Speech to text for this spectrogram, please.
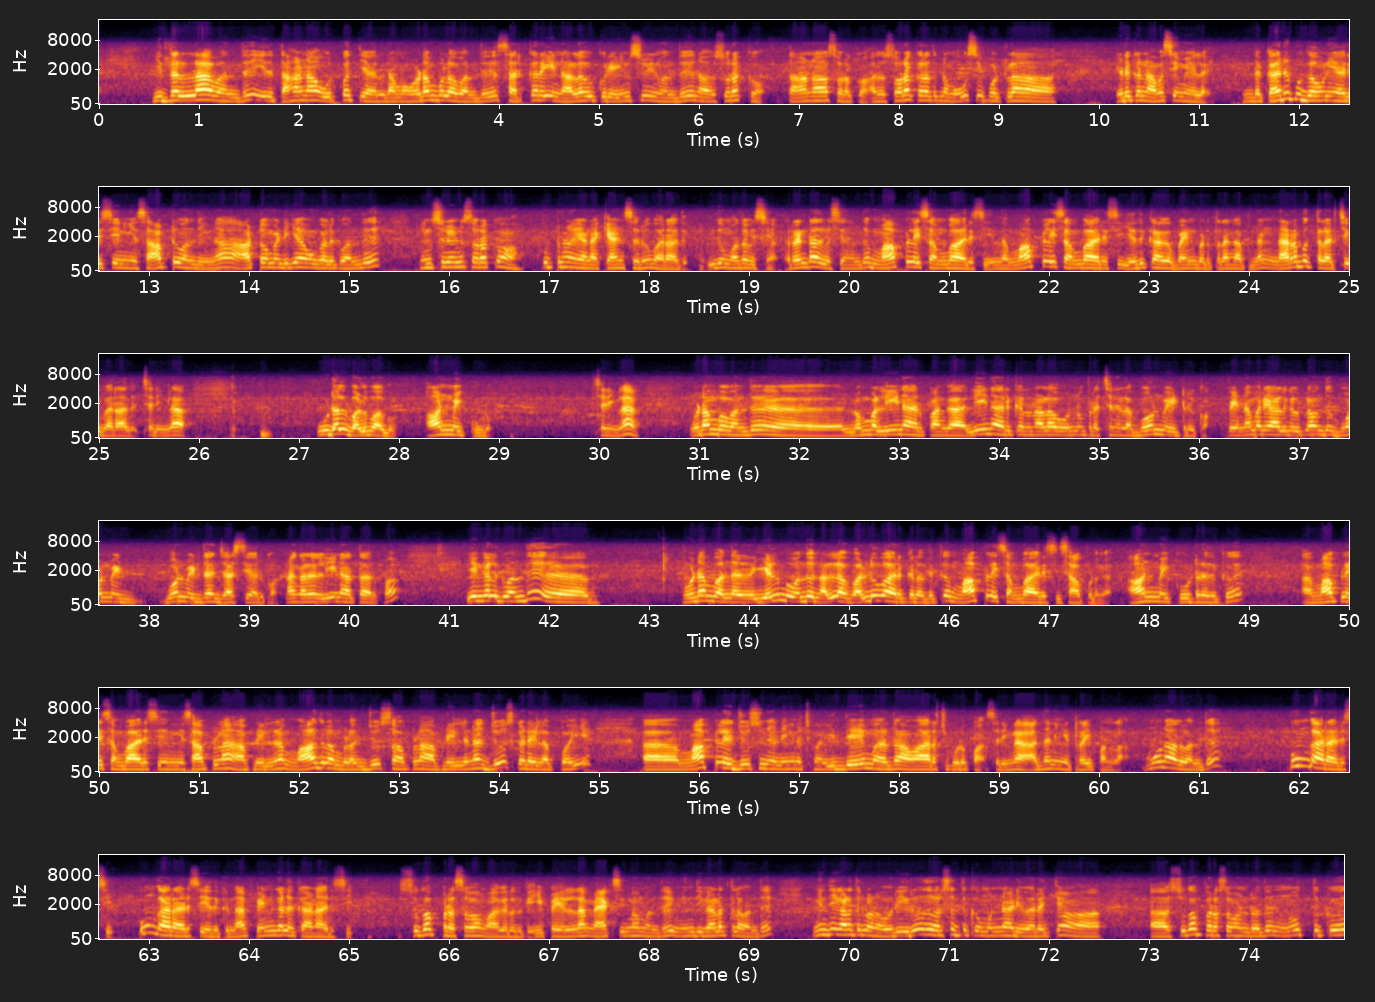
இதெல்லாம் வந்து இது தானாக உற்பத்தியாகுது நம்ம உடம்புல வந்து சர்க்கரையின் அளவுக்குரிய இன்சுலின் வந்து நான் சுரக்கும். தானாக சுரக்கும். அதை சுரக்கிறதுக்கு நம்ம ஊசி போட்டுலாம் எடுக்கணும்னு அவசியமே இல்லை. இந்த கருப்பு கவுனி அரிசியை நீங்கள் சாப்பிட்டு வந்தீங்கன்னா ஆட்டோமேட்டிக்காக உங்களுக்கு வந்து இன்சுலின் சுரக்கும். புற்றுநோயான கேன்சரும் வராது. இது மொதல் விஷயம். ரெண்டாவது விஷயம் வந்து மாப்பிள்ளை சம்பா அரிசி. இந்த மாப்பிள்ளை சம்பா அரிசி எதுக்காக பயன்படுத்துகிறாங்க அப்படின்னா நரம்பு தளர்ச்சி வராது. சரிங்களா? உடல் வலுவாகும். ஆண்மை கூடும். சரிங்களா? உடம்பு வந்து ரொம்ப லீனாக இருப்பாங்க. லீனாக இருக்கிறதுனால ஒன்றும் பிரச்சனை இல்லை. போன் வெயிட் இருக்கும். இப்போ என்ன மாதிரி ஆளுகளுக்குலாம் வந்து போன் வெயிட் போன் வெயிட் தான் ஜாஸ்தியாக இருக்கும். நாங்கள் லீனாக தான் இருப்போம். எங்களுக்கு வந்து உடம்பு அந்த எலும்பு வந்து நல்ல வலுவாக இருக்கிறதுக்கு மாப்பிள்ளை சம்பா அரிசி சாப்பிடுங்க. ஆண்மை கூட்டுறதுக்கு மாப்பிளை மாப்பிள்ளை சம்பா அரிசி நீங்கள் சாப்பிட்லாம். அப்படி இல்லைன்னா மாதுளம்பழம் ஜூஸ் சாப்பிட்லாம். அப்படி இல்லைன்னா ஜூஸ் கடையில் போய் மாப்பிள்ளை ஜூஸ்ன்னு சொன்னீங்கன்னு வச்சுக்கோங்க இதே மாதிரி தான் அவன் அரைச்சி கொடுப்பான் சரிங்களா? அதை நீங்கள் ட்ரை பண்ணலாம். மூணாவது வந்து பூங்கார அரிசி. பூங்கார அரிசி எதுக்குன்னா பெண்களுக்கான அரிசி. சுகப்பிரசவம் ஆகிறதுக்கு. இப்போ எல்லாம் மேக்சிமம் வந்து முந்தி காலத்தில் வந்து முந்தி காலத்தில் ஒரு இருபது வருஷத்துக்கு முன்னாடி வரைக்கும் சுகப்பிரசவன்றது நூற்றுக்கு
